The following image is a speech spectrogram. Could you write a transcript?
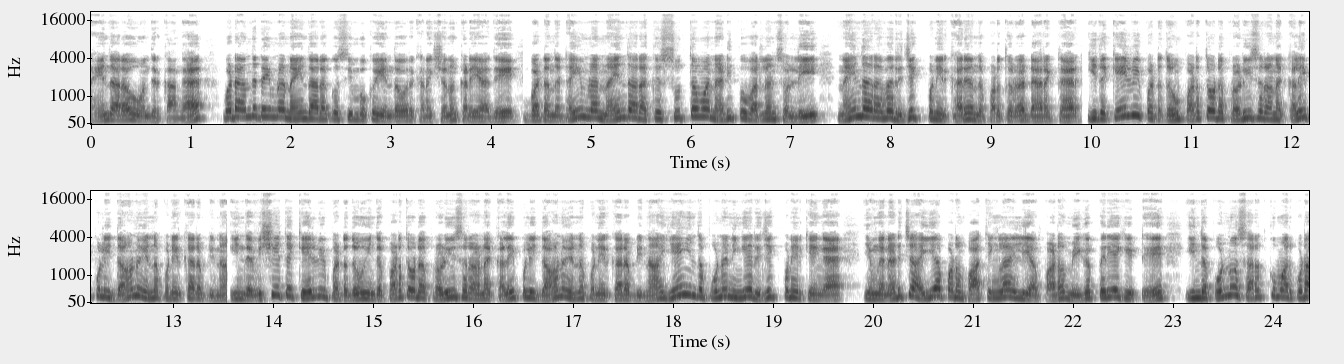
நயன்தாராவும் வந்திருக்காங்க. பட் அந்த டைம்ல நயன்தாராக்கும் சிம்புக்கும் எந்த ஒரு கனெக்ஷனும் கிடையாது. பட் அந்த டைம்ல நயன்தாராக்கு சுத்தமா நடிப்பு வரலன்னு சொல்லி நயன்தாராவை ரிஜெக்ட் பண்ணிருக்காரு அந்த படத்தோட டைரக்டர் இதை கேள்விப்பட்டதும் படத்தோட ப்ரொடியூசரான கலைப்புலி தானு என்ன பண்ணிருக்காரு அப்படின்னா இந்த விஷயத்தை கேள்விப்பட்டதும் இந்த படத்தோட ப்ரொடியூசரான கலைப்புலி தானு என்ன பண்ணிருக்காரு அப்படின்னா ஏன் இந்த பொண்ணை நீங்க ரிஜெக்ட் பண்ணிருக்கீங்க இவங்க நடிச்ச ஐயா படம் பாத்தீங்களா இல்லையா? படம் மிகப்பெரிய ஹிட் இந்த பொண்ணும் சரத்குமார் கூட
